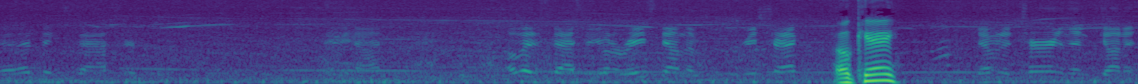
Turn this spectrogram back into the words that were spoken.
Yeah, that thing's faster. Maybe not. I'll bet it's faster. You want to race down the racetrack? Okay, Then to turn and then gun it.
